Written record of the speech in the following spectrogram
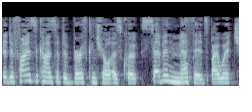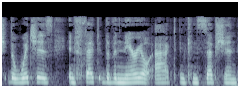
that defines the concept of birth control as, quote, seven methods by which the witches infect the venereal act and conception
